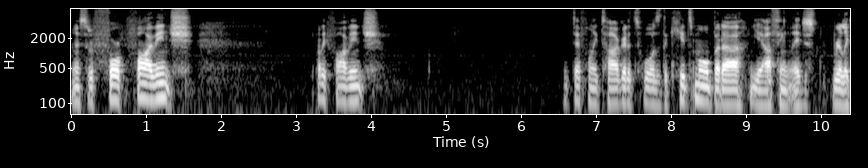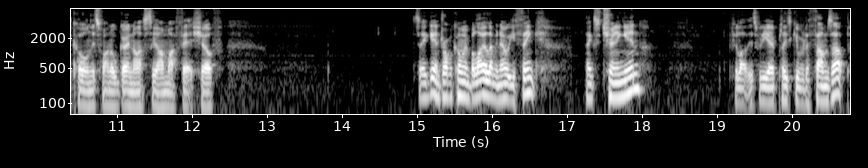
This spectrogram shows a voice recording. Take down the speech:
You know, sort of four, five inch probably 5 inch. Definitely targeted towards the kids more, but uh, yeah, I think they're just really cool and this one will go nicely on my Fett shelf. So again, drop a comment below, let me know what you think. Thanks for tuning in. If you like this video, please give it a thumbs up.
